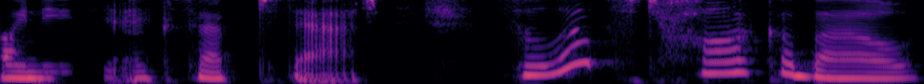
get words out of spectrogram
We need to accept that. So, let's talk about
